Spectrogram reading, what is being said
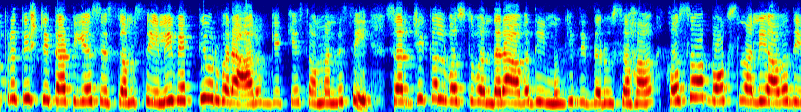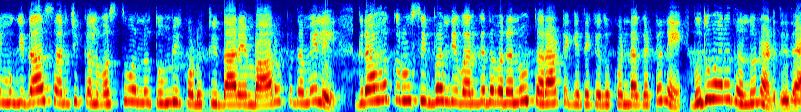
ಪ್ರತಿಷ್ಠಿತ ಟಿಎಸ್ಎಸ್ ಸಂಸ್ಥೆಯಲ್ಲಿ ವ್ಯಕ್ತಿಯೋರ್ವರ ಆರೋಗ್ಯಕ್ಕೆ ಸಂಬಂಧಿಸಿ ಸರ್ಜಿಕಲ್ ವಸ್ತುವೊಂದರ ಅವಧಿ ಮುಗಿದಿದ್ದರೂ ಸಹ ಹೊಸ ಬಾಕ್ಸ್ನಲ್ಲಿ ಅವಧಿ ಮುಗಿದ ಸರ್ಜಿಕಲ್ ವಸ್ತುವನ್ನು ತುಂಬಿಕೊಡುತ್ತಿದ್ದಾರೆ ಎಂಬ ಆರೋಪದ ಮೇಲೆ ಗ್ರಾಹಕರು ಸಿಬ್ಬಂದಿ ವರ್ಗದವರನ್ನು ತರಾಟೆಗೆ ತೆಗೆದುಕೊಂಡ ಘಟನೆ ಬುಧವಾರದಂದು ನಡೆದಿದೆ.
